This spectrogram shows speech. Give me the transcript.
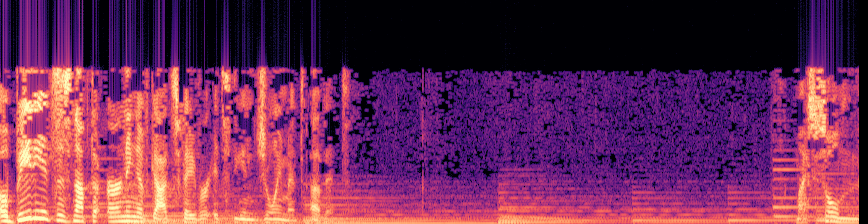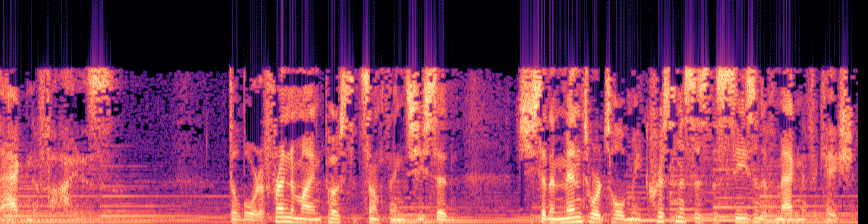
Obedience is not the earning of God's favor, it's the enjoyment of it. My soul magnifies the Lord. A friend of mine posted something. She said, she said, a mentor told me Christmas is the season of magnification.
